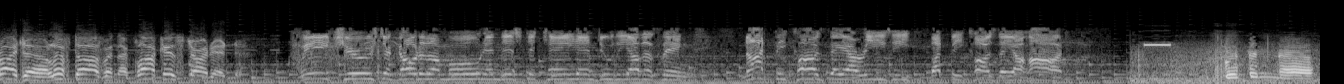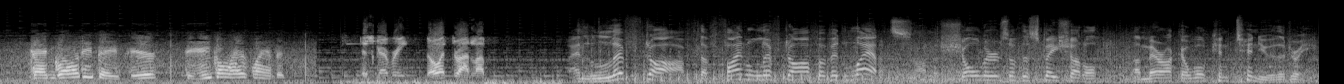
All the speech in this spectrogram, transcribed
right, uh, lift off and the clock has started. We choose to go to the moon in this decade and do the other things, not because they are easy, but because they are hard. Houston, uh, Tranquility Base here. The Eagle has landed. Discovery, go at throttle up. And liftoff, the final liftoff of Atlantis on the shoulders of the space shuttle. America will continue the dream.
